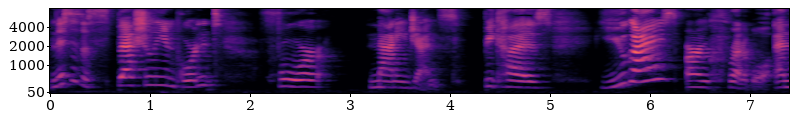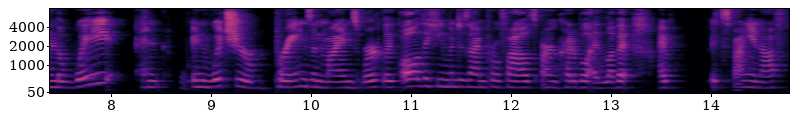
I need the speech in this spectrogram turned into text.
And this is especially important for Manny Gens because you guys are incredible. And the way and in which your brains and minds work. Like all the human design profiles are incredible. I love it. I it's funny enough.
